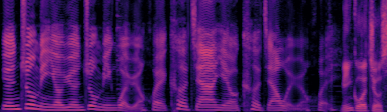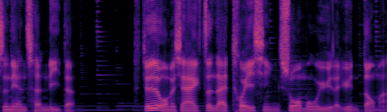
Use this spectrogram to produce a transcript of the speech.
原住民有原住民委员会，客家也有客家委员会。民国九十年成立的。就是我们现在正在推行说母语的运动嘛。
